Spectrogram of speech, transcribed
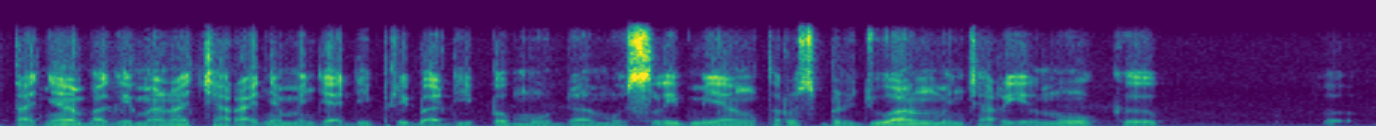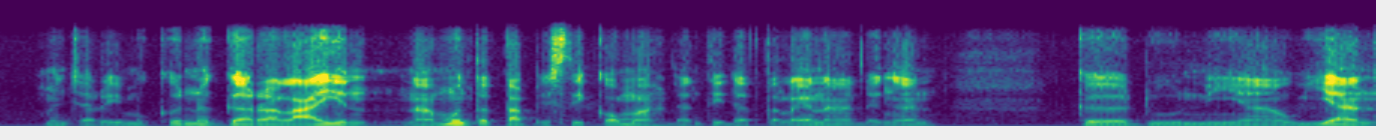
tanya bagaimana caranya menjadi pribadi pemuda muslim yang terus berjuang mencari ilmu ke mencari ilmu ke negara lain namun tetap istiqomah dan tidak terlena dengan keduniawian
